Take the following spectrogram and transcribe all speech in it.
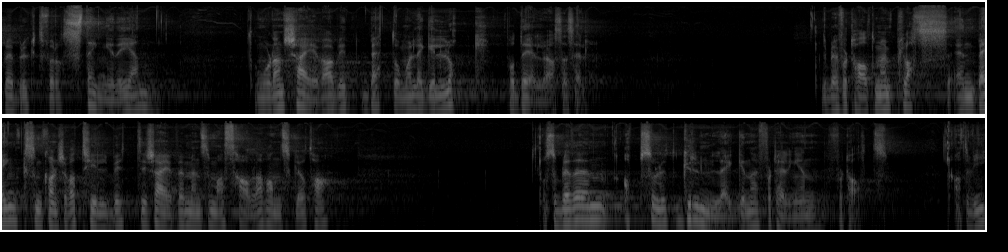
ble brukt for å stenge det igjen. Om hvordan skeive har blitt bedt om å legge lokk på deler av seg selv. Det ble fortalt om en plass, en benk, som kanskje var tilbudt til skeive, men som var sabla vanskelig å ta. Og så ble den absolutt grunnleggende fortellingen fortalt. At vi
